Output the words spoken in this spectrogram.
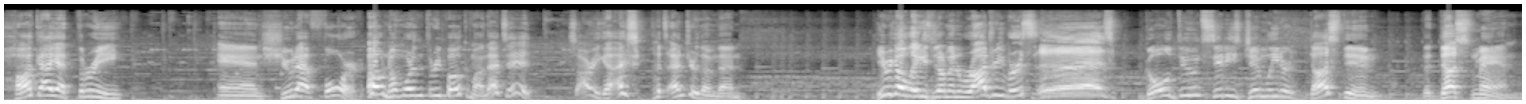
Hawkeye at 3. And shoot at 4. Oh, no more than 3 Pokemon. That's it. Sorry, guys. Let's enter them then. Here we go, ladies and gentlemen. Rodri versus Goldune City's gym leader, Dustin, the Dust Man.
